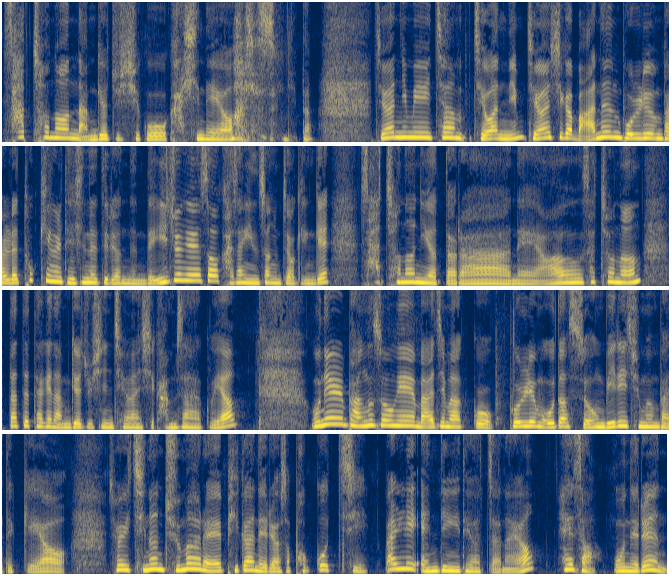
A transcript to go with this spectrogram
4,000원 남겨주시고 가시네요 하셨습니다. 재환님이 참, 재환님, 재환씨가 많은 볼륨 valet talking을 대신해 드렸는데 이 중에서 가장 인상적인 게 4,000원이었더라. 네, 아우, 4,000원 따뜻하게 남겨주신 재환씨 감사하고요. 오늘 방송의 마지막 곡 볼륨 order song 미리 주문 받을게요. 저희 지난 주말에 비가 내려서 벚꽃이 빨리 엔딩이 되었잖아요. 해서 오늘은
